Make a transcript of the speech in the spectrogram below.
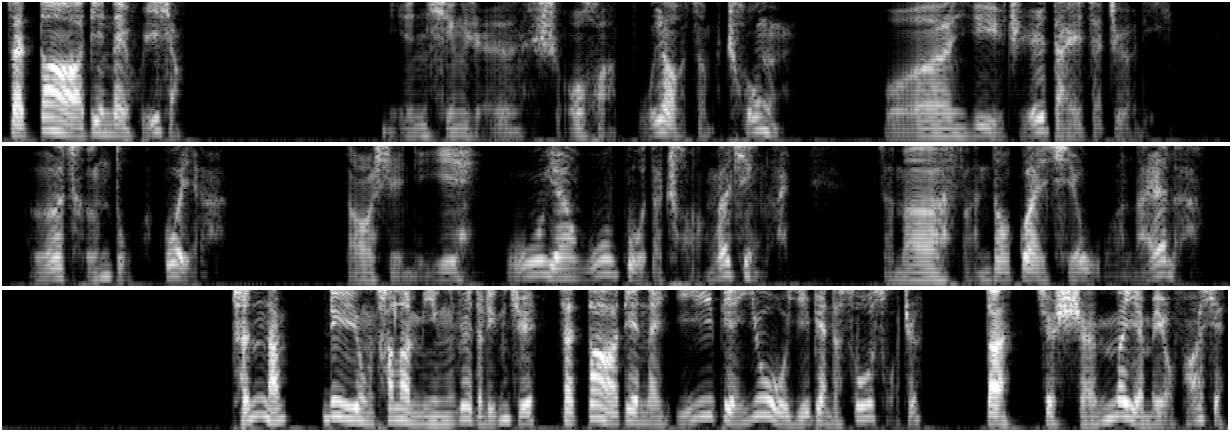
在大殿内回响。年轻人说话不要这么冲，我一直待在这里，何曾躲过呀？倒是你无缘无故的闯了进来，怎么反倒怪起我来了？陈南利用他那敏锐的灵觉，在大殿内一遍又一遍的搜索着，但却什么也没有发现。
